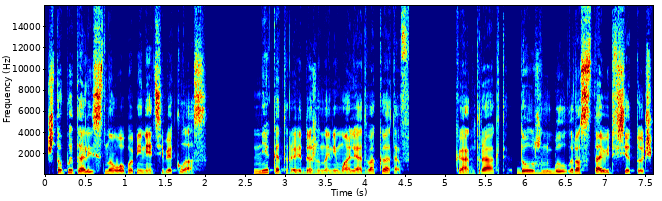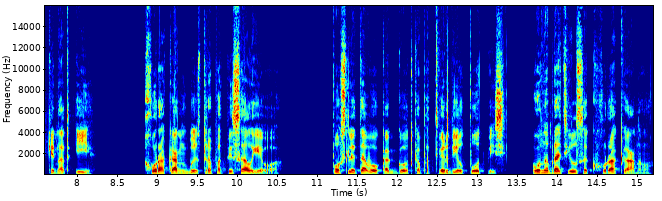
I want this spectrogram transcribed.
что пытались снова поменять себе класс. Некоторые даже нанимали адвокатов. Контракт должен был расставить все точки над «и». Хуракан быстро подписал его. После того, как Годка подтвердил подпись, он обратился к Хуракану.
